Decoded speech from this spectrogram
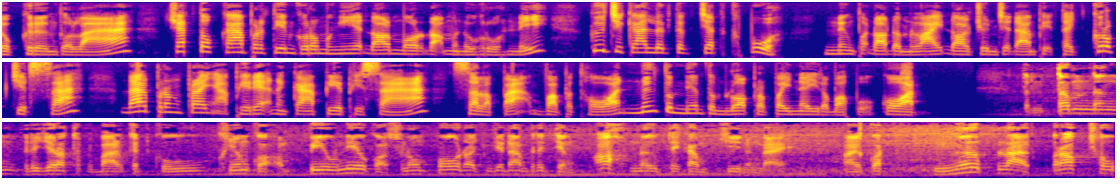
លោកគ្រឿងដុល្លារចាត់ទុកការប្រទានគោរមងារដល់មរតកមនុស្សរស់នេះគឺជាការលើកទឹកចិត្តខ្ពស់និងផ្ដល់តម្លៃដល់ជនជាតិដើមភាគតិចគ្រប់ជាតិសាសន៍ដែលប្រឹងប្រែងអភិរក្សនិងការពារភាសាសិល្បៈវប្បធម៌និងទំនៀមទម្លាប់ប្រពៃណីរបស់ពួកគាត់ទន្ទឹមនឹងរាជរដ្ឋាភិបាលកិត្តគូខ្ញុំក៏អំពាវនាវក៏ស្នើពរដល់ជនជាតិដើមភាគតិចទាំងអស់នៅប្រទេសកម្ពុជានឹងដែរ ហើយគាត់ងើបឡើងក្រោកឈរ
